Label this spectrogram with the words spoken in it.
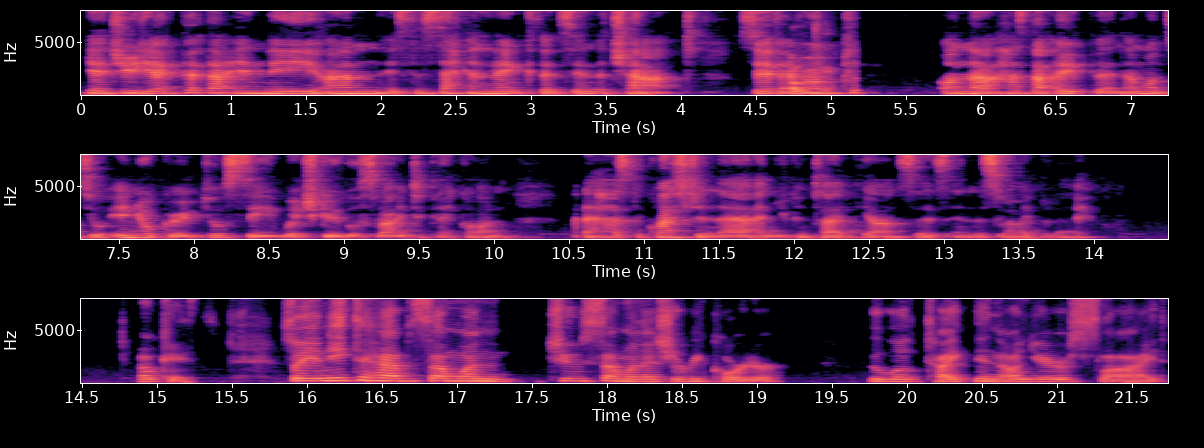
Yeah, Judy, I put that in the, um, it's the second link that's in the chat. So if everyone clicks on that, has that open, and once you're in your group, you'll see which Google slide to click on. And it has the question there, and you can type the answers in the slide below. okay. So you need to have someone, choose someone as your recorder who will type in on your slide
